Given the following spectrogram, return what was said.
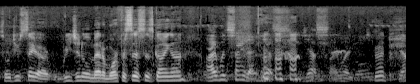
So would you say a regional metamorphosis is going on? I would say that, yes. yes, I would. Good. Yeah.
